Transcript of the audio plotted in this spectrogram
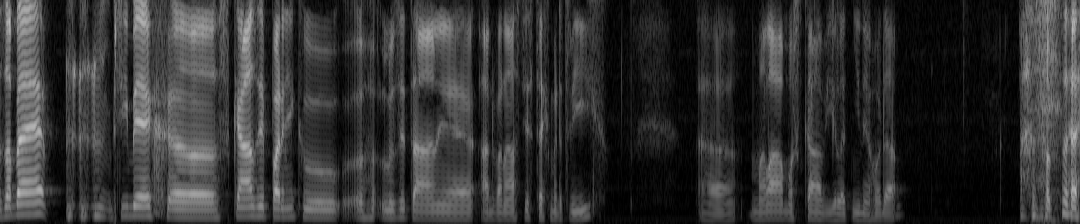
za B. příběh uh, zkázy parníku Luzitánie a 12 z těch mrtvých. Uh, malá mořská výletní nehoda. A za C.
